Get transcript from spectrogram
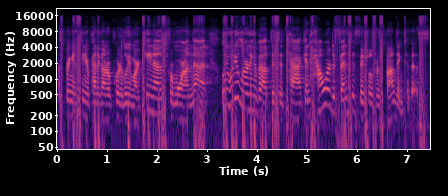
Let's bring in senior Pentagon reporter Luis Martinez for more on that. Luis, what are you learning about this attack, and how are defense officials responding to this?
